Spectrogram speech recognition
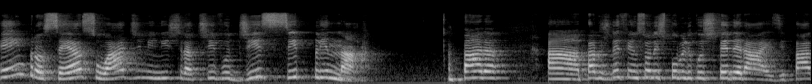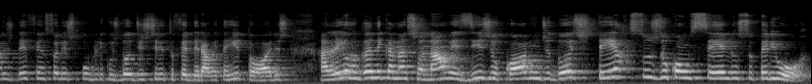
em processo administrativo disciplinar. Para ah, para os defensores públicos federais e para os defensores públicos do Distrito Federal e Territórios, a Lei Orgânica Nacional exige o quórum de dois terços do Conselho Superior.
